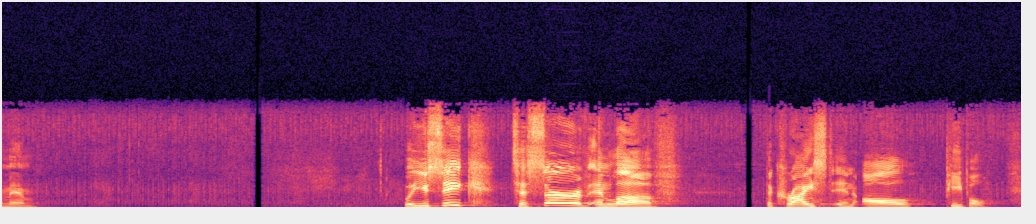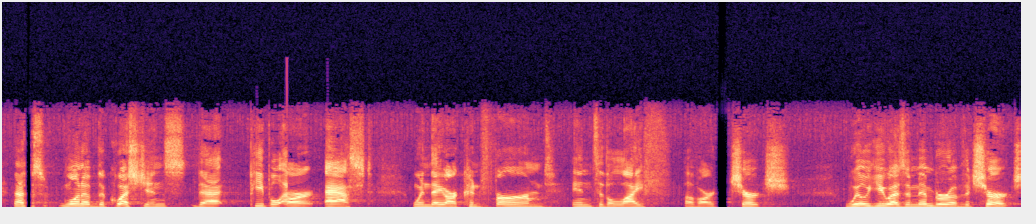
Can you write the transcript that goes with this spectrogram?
Amen. Will you seek to serve and love the Christ in all people? That's one of the questions that people are asked when they are confirmed into the life of our church. Will you, as a member of the church,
